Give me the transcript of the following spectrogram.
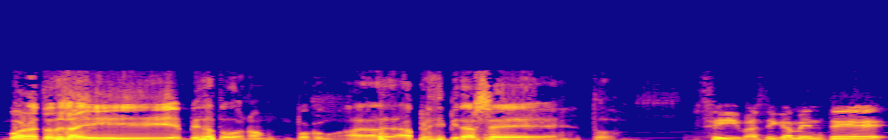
Bueno, entonces ahí empieza todo, ¿no? Un poco a, a precipitarse todo. Sí, básicamente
